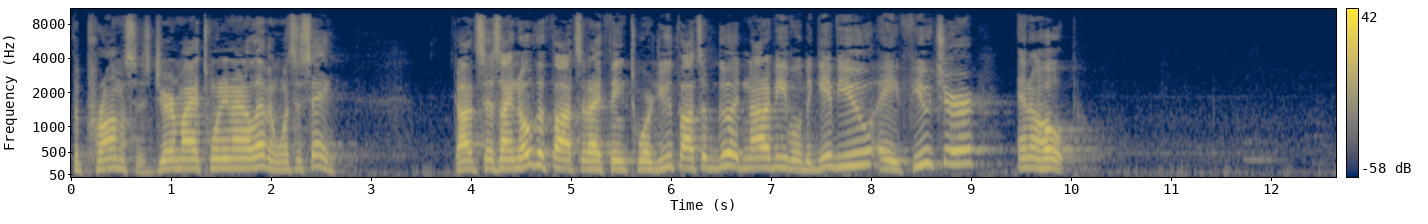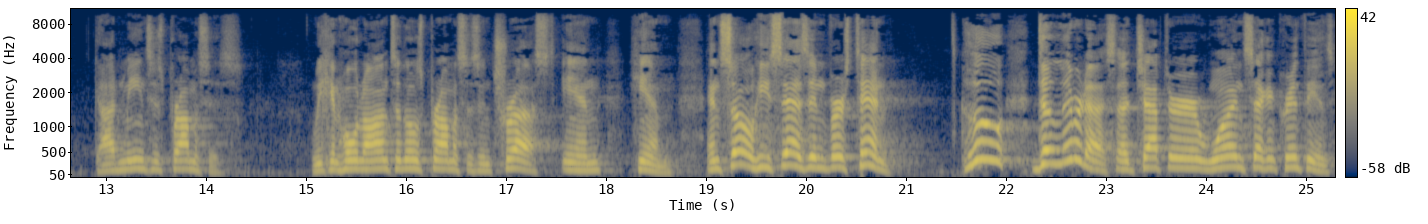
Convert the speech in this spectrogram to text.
the promises. Jeremiah 29 11, what's it say? God says, I know the thoughts that I think toward you, thoughts of good, not of evil, to give you a future and a hope. God means his promises. We can hold on to those promises and trust in him. And so he says in verse 10, who delivered us? Uh, chapter 1, 2 Corinthians.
